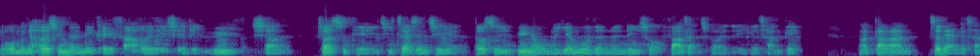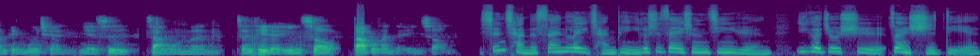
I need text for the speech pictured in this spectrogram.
我们的核心能力可以发挥的一些领域，像钻石碟以及再生晶圆，都是运用我们研磨的能力所发展出来的一个产品。那当然，这两个产品目前也是占我们整体的营收大部分的营收。生产的三类产品，一个是再生晶圆，一个就是钻石碟。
